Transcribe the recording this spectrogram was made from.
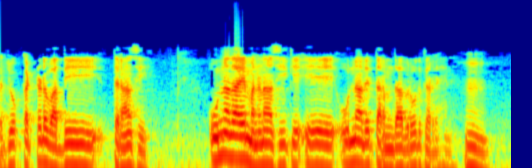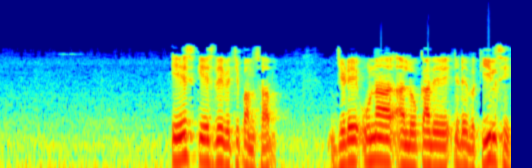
ਅ, ਜੋ ਕੱਟੜਵਾਦੀ ਧਿਰਾਂ ਸੀ ਉਹਨਾਂ ਦਾ ਇਹ ਮੰਨਣਾ ਸੀ ਕਿ ਇਹ ਉਹਨਾਂ ਦੇ ਧਰਮ ਦਾ ਵਿਰੋਧ ਕਰ ਰਹੇ ਨੇ। ਹੂੰ। ਇਸ ਕੇਸ ਦੇ ਵਿੱਚ ਭੰਮ ਸਾਹਿਬ ਜਿਹੜੇ ਉਹਨਾਂ ਲੋਕਾਂ ਦੇ ਜਿਹੜੇ ਵਕੀਲ ਸੀ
